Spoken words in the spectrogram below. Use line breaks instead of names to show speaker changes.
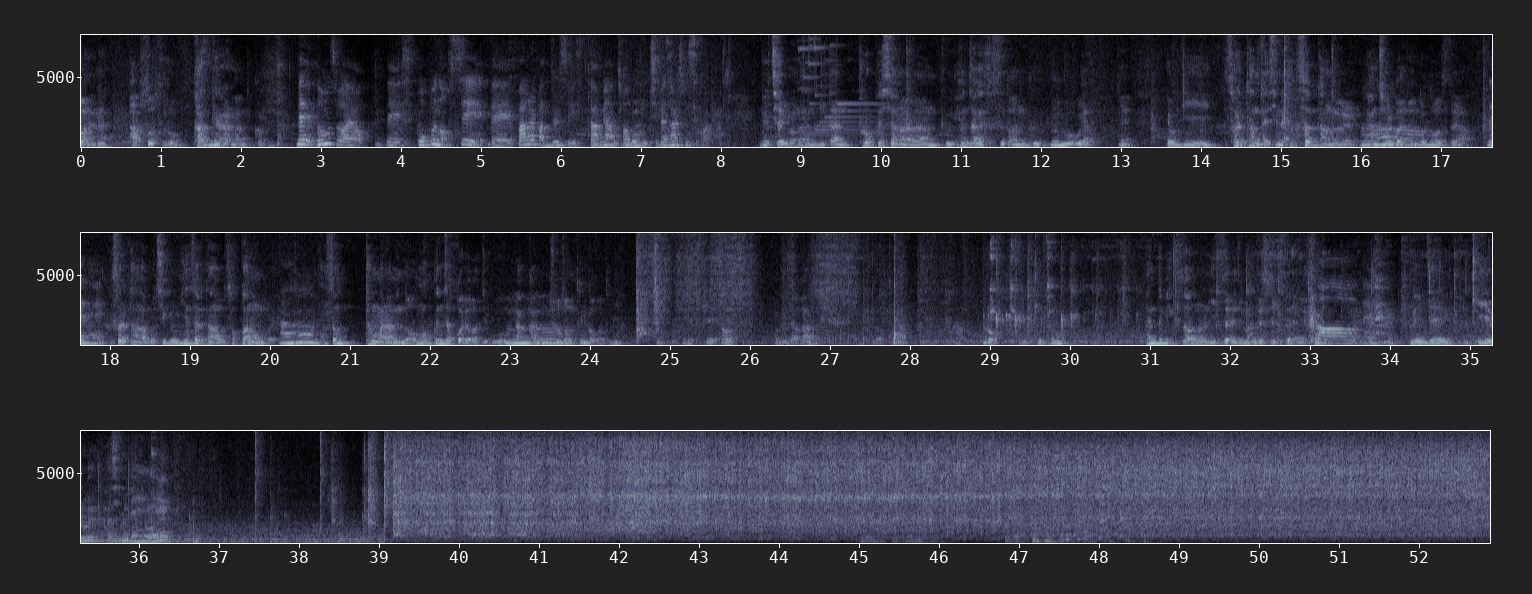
이번에는 밥솥으로 카스테라를 만들 겁니다.
네, 너무 좋아요. 네, 오븐 없이 네, 빵을 만들 수 있다면 저는
뭐?
집에서 할 수 있을 것 같아요.
네, 재료는 일단 프로페셔널한 그 현장에서 쓰던 그
음.
그거고요. 네, 여기 설탕 대신에 흑설탕을 한
아.
절반 정도 넣었어요.
네네.
흑설탕하고 지금 흰설탕하고 섞어 놓은 거예요.
아, 네.
흑설탕만 하면 너무 끈적거려가지고
음.
약간 조정된 거거든요. 네, 이렇게 해서 여기다가 넣고요. 그리고 이렇게 좀 핸드믹서는 있어야지 만들 수 있어요.
아, 네.
네, 이제 기계로 해- 하시면 될 것
네.
같아요. 네, 그렇게 하겠습니다.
